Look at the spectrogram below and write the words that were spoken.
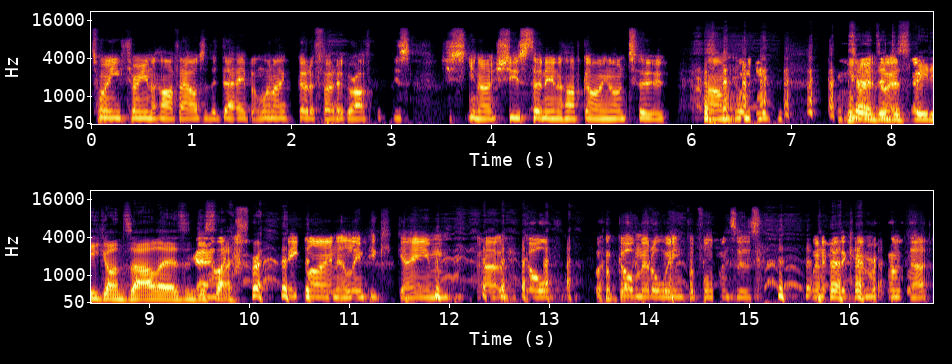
23 and a half hours of the day. But when I go to photograph, she's, she's you know, she's 13 and a half going on to um, Turns know, into Speedy Gonzalez and Yeah, just like, like line Olympic game uh, gold gold medal winning performances whenever the camera comes out.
